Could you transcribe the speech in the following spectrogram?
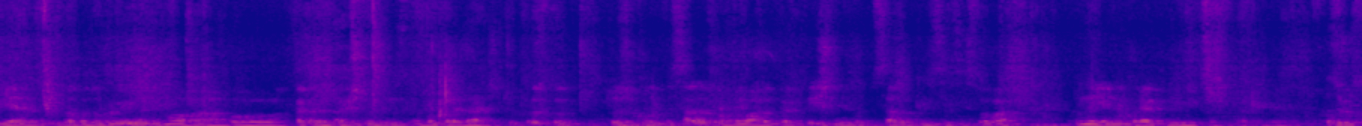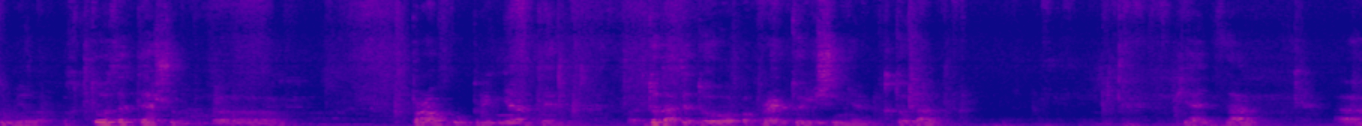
є або добровільна відмова, або або передача. Тут просто теж коли писали, формували рішення, записали в кінці ці слова, вони є некоректними і це. Зрозуміло. Хто за те, щоб е, правку прийняти, додати до проекту рішення? Хто за? П'ять за. Е,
